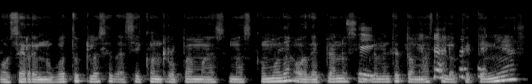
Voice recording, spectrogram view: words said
o se renovó tu closet así con ropa más, más cómoda, o de plano simplemente tomaste lo que tenías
